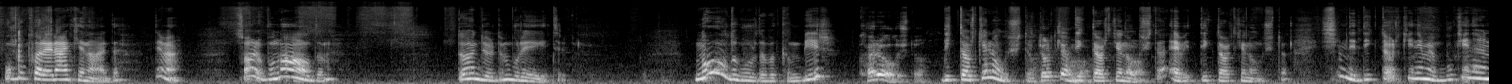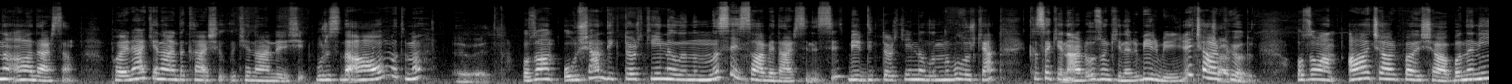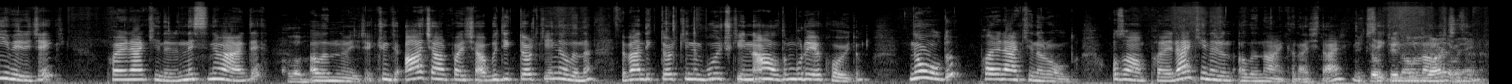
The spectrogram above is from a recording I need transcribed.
Bu bu paralel kenardı. Değil mi? Sonra bunu aldım. Döndürdüm buraya getirdim. Ne oldu burada bakın? Bir Kare oluştu. dikdörtgen oluştu. Dikdörtgen mi? Dikdörtgen Tamam. oluştu. Evet dikdörtgen oluştu. Şimdi dikdörtgenimin bu kenarına A dersem paralel kenarda karşılıklı kenarlar eşit. Burası da A olmadı mı? Evet. O zaman oluşan dikdörtgenin alanını nasıl hesap edersiniz siz? Bir dikdörtgenin alanını bulurken kısa kenarla uzun kenarı birbiriyle çarpıyorduk. O zaman A çarpı aşağı bana neyi verecek? Paralel kenarın nesini verdi? Alanı. Alanını verecek. Çünkü A çarpı aşağı bu dikdörtgenin alanı. E ben dikdörtgenin bu üçgenini aldım buraya koydum. Ne oldu? paralel kenar oldu. O zaman paralel kenarın alanı arkadaşlar. Dikdörtgenin alanı aynı mı yani?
